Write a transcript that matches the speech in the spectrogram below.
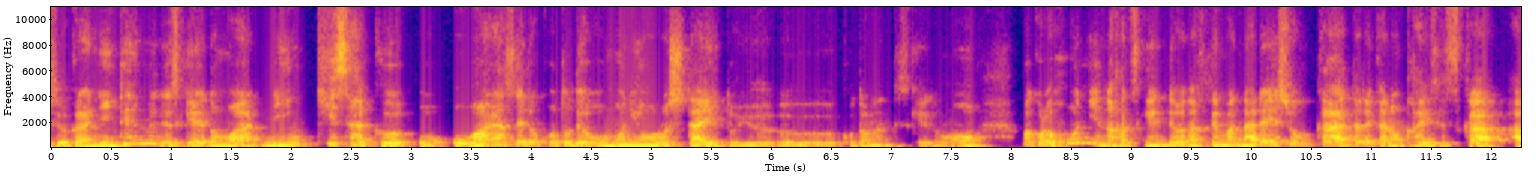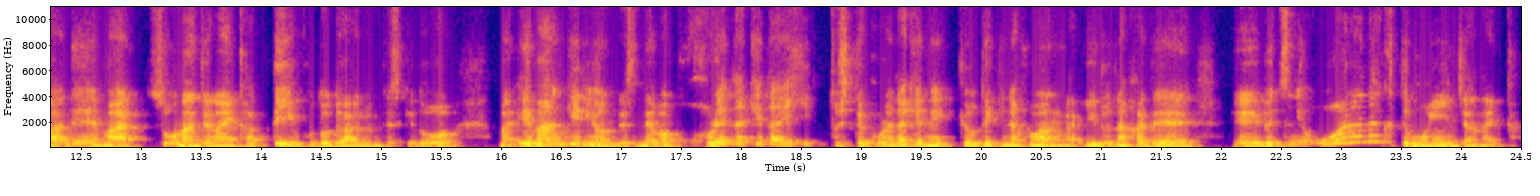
それから2点目ですけれども、人気作を終わらせることで重荷を下ろしたいということなんですけれども、まあ、これ本人の発言ではなくて、まあ、ナレーションか誰かの解説かで、まあ、そうなんじゃないかっていうことではあるんですけど、まあ、エヴァンゲリオンですね、ま、これだけ大ヒットして、これだけ熱狂的なファンがいる中で、えー、別に終わらなくてもいいんじゃないか、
